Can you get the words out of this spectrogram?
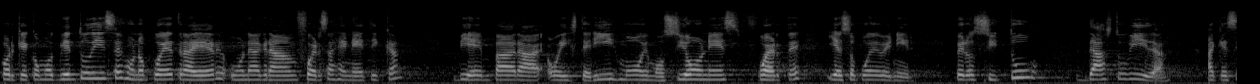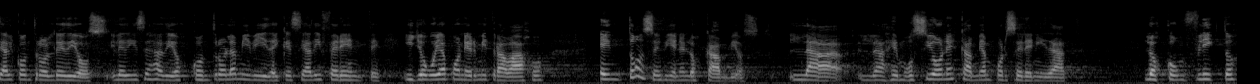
Porque como bien tú dices, uno puede traer una gran fuerza genética, bien para o histerismo, emociones fuertes, y eso puede venir. Pero si tú das tu vida a que sea el control de Dios y le dices a Dios, controla mi vida y que sea diferente, y yo voy a poner mi trabajo, entonces vienen los cambios las emociones cambian por serenidad, los conflictos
